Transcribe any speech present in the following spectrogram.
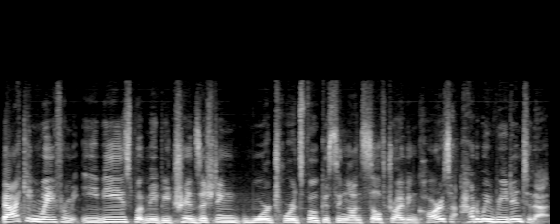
backing away from EVs, but maybe transitioning more towards focusing on self driving cars? How do we read into that?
